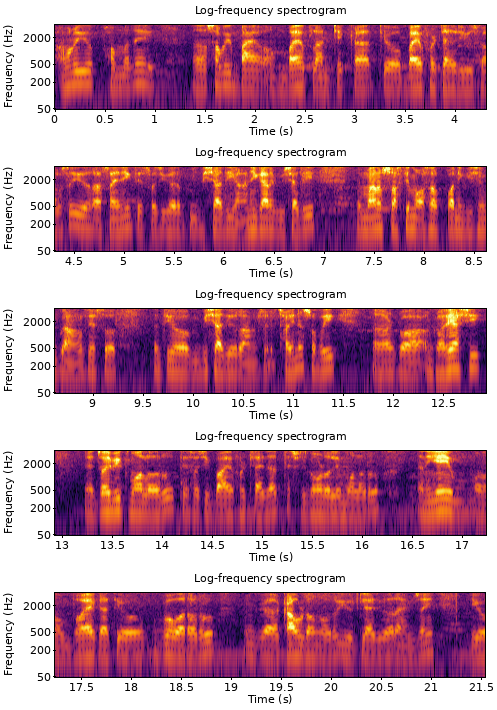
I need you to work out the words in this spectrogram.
हाम्रो यो फर्ममा चाहिँ सबै बायो बायो प्लान्टेकका त्यो बायो फर्टिलाइजर युज भएको छ। यो रासायनिक त्यसपछि गएर विषादी हानिकारक विषादी मानव स्वास्थ्यमा असर पर्ने किसिमको हाम्रो त्यस्तो त्यो विषादीहरू हाम्रो छैन। सबै घरेयासी जैविक मलहरू त्यसपछि बायो फर्टिलाइजर त्यसपछि गौँडले मलहरू अनि यहीँ भएका त्यो गोबरहरू काउडङहरू युटिलाइज गरेर हामी चाहिँ यो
